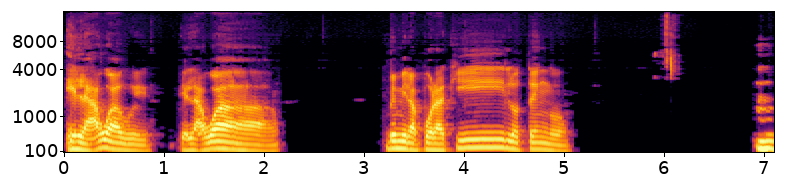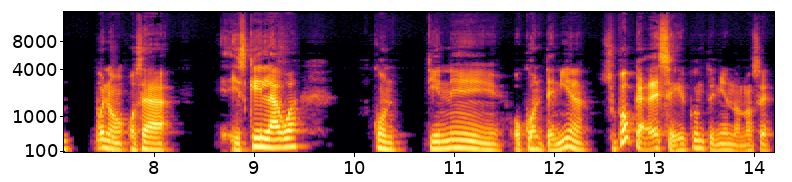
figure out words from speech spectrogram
el agua, güey, el agua, ve mira, por aquí lo tengo. Bueno, o sea, es que el agua contiene o contenía, supongo que ha de seguir conteniendo, no sé,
